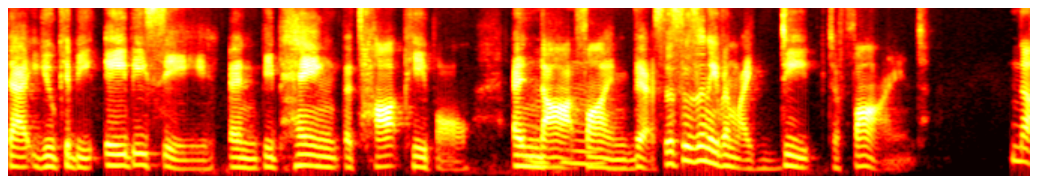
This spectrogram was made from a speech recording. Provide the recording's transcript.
that you could be ABC and be paying the top people and not Mhm. find this. This isn't even like deep to find. no,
